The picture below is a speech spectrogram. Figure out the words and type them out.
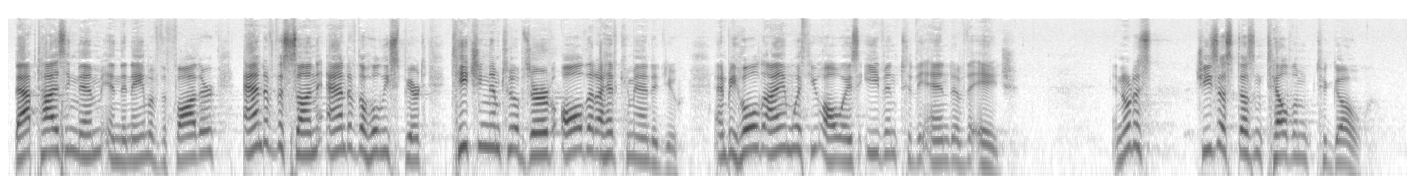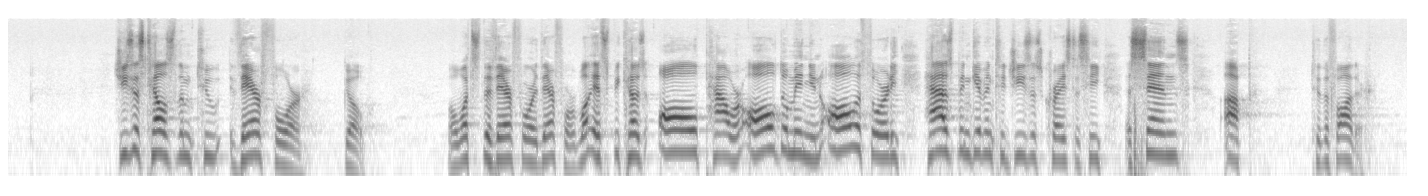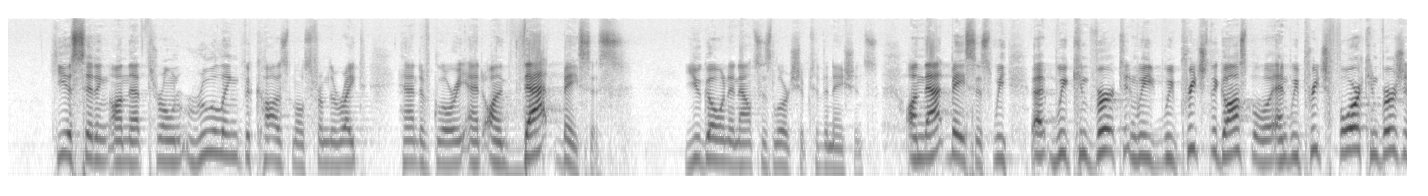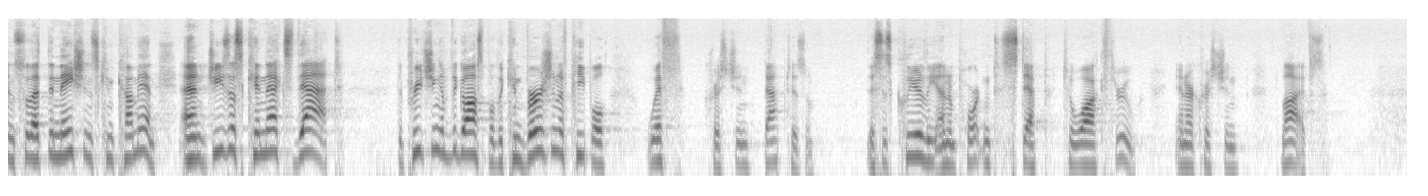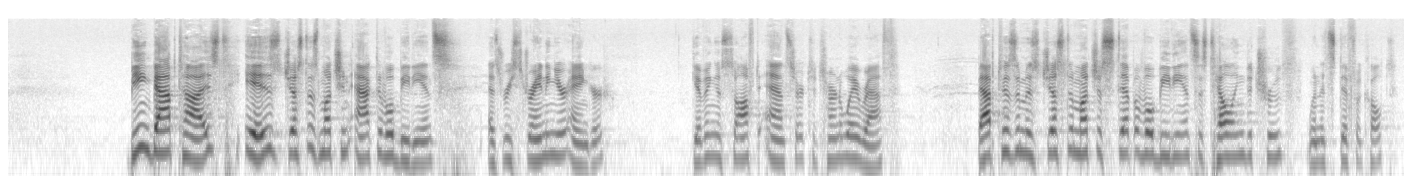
baptizing them in the name of the Father, and of the Son, and of the Holy Spirit, teaching them to observe all that I have commanded you. And behold, I am with you always, even to the end of the age. And notice, Jesus doesn't tell them to go. Jesus tells them to therefore go. Well, what's the therefore, therefore? Well, it's because all power, all dominion, all authority has been given to Jesus Christ as he ascends up to the Father. He is sitting on that throne, ruling the cosmos from the right hand of glory. And on that basis, you go and announce his lordship to the nations. On that basis, we, uh, we convert and we, we preach the gospel and we preach for conversion so that the nations can come in. And Jesus connects that, the preaching of the gospel, the conversion of people, with Christian baptism. This is clearly an important step to walk through in our Christian lives. Being baptized is just as much an act of obedience as restraining your anger, giving a soft answer to turn away wrath. Baptism is just as much a step of obedience as telling the truth when it's difficult.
